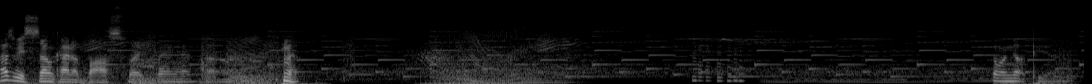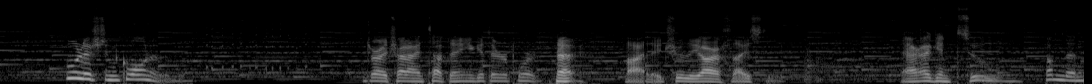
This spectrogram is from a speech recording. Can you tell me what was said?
Has to be some kind of boss fight thing. Uh -oh. Going up here. Foolish and cornered. Try try to tough, didn't you get the report? My, they truly are feisty. Arrogant too. Come then.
